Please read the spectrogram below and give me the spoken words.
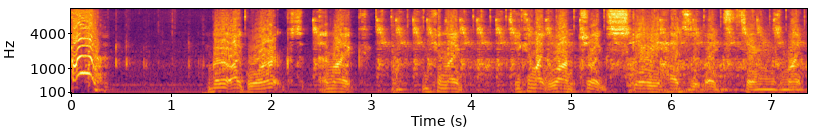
Ah! But it like worked, and like, you can like, you can like launch like scary heads at like things, and like,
